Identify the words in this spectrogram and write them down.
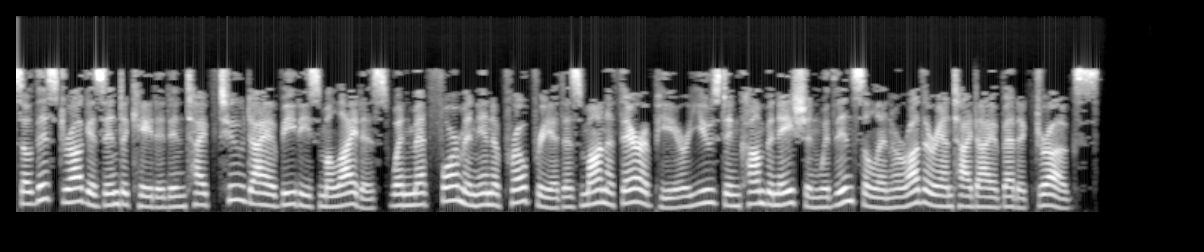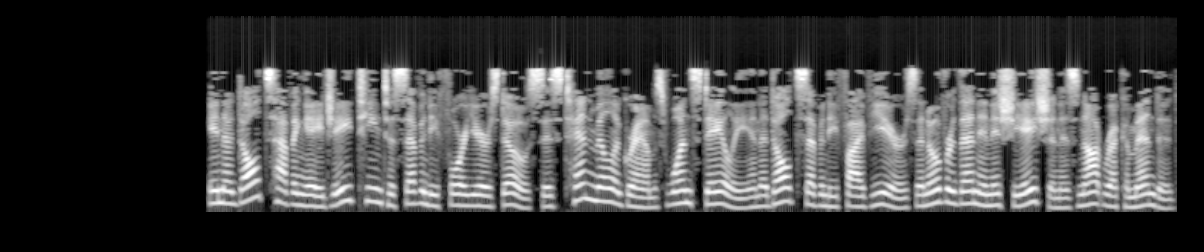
So this drug is indicated in type 2 diabetes mellitus when metformin inappropriate as monotherapy or used in combination with insulin or other antidiabetic drugs. In adults having age 18 to 74 years dose is 10 mg once daily in adults 75 years and over then initiation is not recommended.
